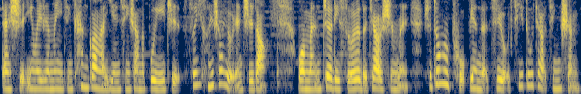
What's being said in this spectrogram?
但是因为人们已经看惯了言行上的不一致，所以很少有人知道我们这里所有的教师们是多么普遍的具有基督教精神、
